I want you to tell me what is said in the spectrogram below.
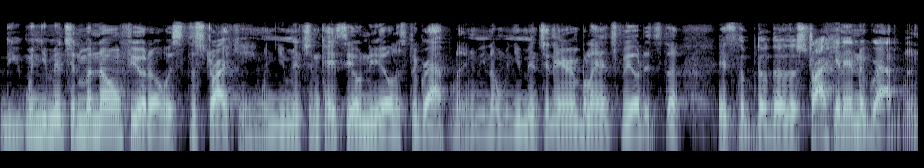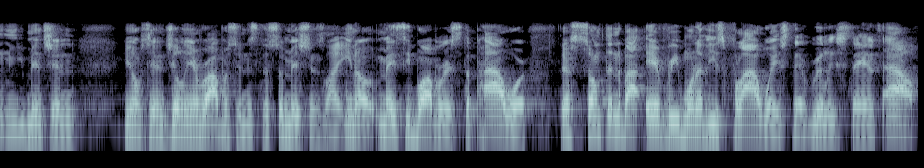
When you mention Manon Fiorot, it's the striking. When you mention Casey O'Neill, it's the grappling. You know, when you mention Erin Blanchfield, it's the it's the the, the, the striking and the grappling. When you mention you know what I'm saying? Jillian Robertson, it's the submissions. Like, you know, Maycee Barber, it's the power. There's something about every one of these flyweights that really stands out.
